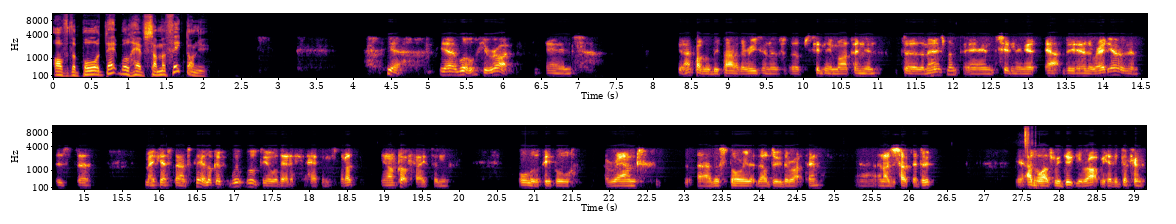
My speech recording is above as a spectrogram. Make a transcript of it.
of the board, that will have some effect on you. Yeah, yeah, it will. You're right, and you know probably part of the reason of, of sending my opinion to the management and sending it out via the radio is to make our stance clear. Look, we'll, we'll, deal with that if it happens, but I, you know, I've got faith in all of the people around uh, the story that they'll do the right thing, uh, and I just hope they do. Yeah, otherwise, we do. You're right. We have a different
